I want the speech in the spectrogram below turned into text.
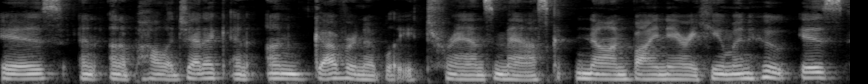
is an unapologetic and ungovernably trans mask non binary human who is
